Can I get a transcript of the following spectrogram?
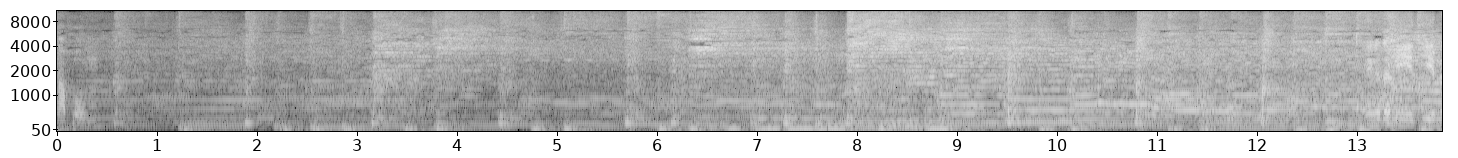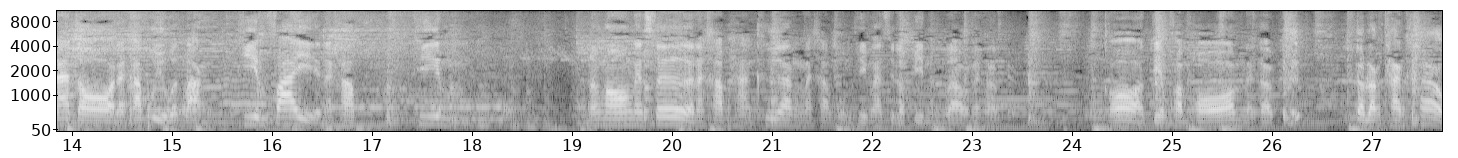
ครับผม จะมีทีมหน้าจอนะครับ ผู้อยู่เบื้องหลังทีมไฟนะครับ ทีมน้องๆแดนเซอร์นะครับ หางเครื่องนะครับ ผมทีมงานศิลปินของเรานะครับ ก็เตรียมความพร้อมนะครับกำลังทานข้าว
